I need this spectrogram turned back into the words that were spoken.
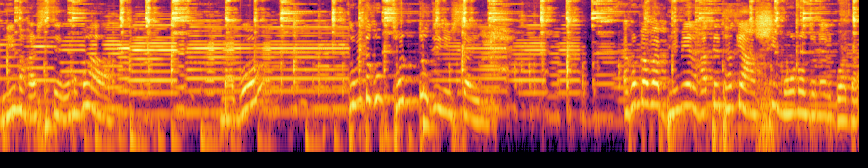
ভীম হাসছে বাবা। মাগো তুমি তো খুব ছোট্ট জিনিস চাইলে। এখন বাবা ভীমের হাতে থাকে আশি মন ওজনের গদা।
